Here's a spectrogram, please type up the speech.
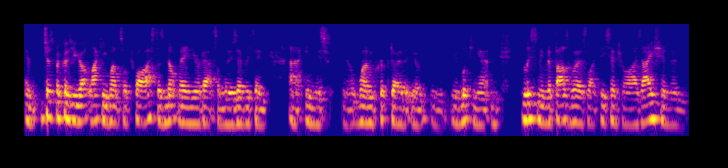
And just because you got lucky once or twice does not mean you're about to lose everything uh, in this, you know, one crypto that you're you're looking at and listening to buzzwords like decentralization and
